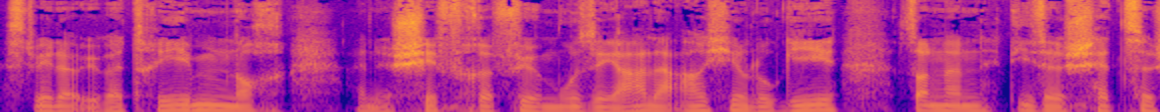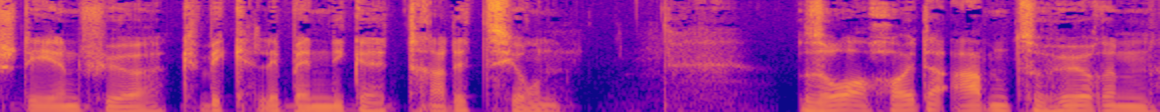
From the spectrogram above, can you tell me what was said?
ist weder übertrieben noch eine Chiffre für museale Archäologie, sondern diese Schätze stehen für quicklebendige Tradition. So auch heute Abend zu hören,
